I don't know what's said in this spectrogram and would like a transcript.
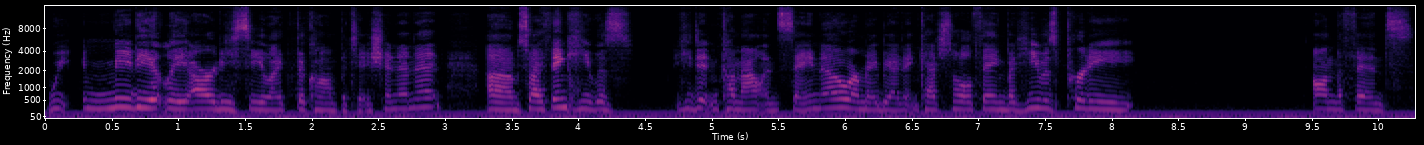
we immediately already see like the competition in it. Um, so I think he was he didn't come out and say no, or maybe I didn't catch the whole thing, but he was pretty on the fence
